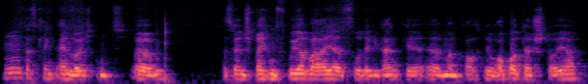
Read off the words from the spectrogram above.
Hm, das klingt einleuchtend. Ähm, also entsprechend früher war ja so der Gedanke, äh, man braucht eine Robotersteuer,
